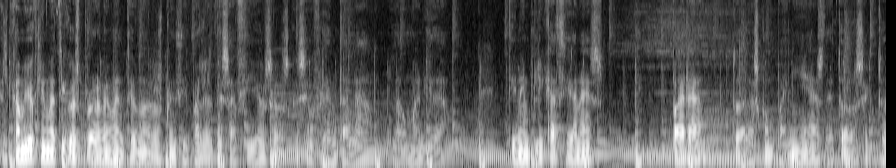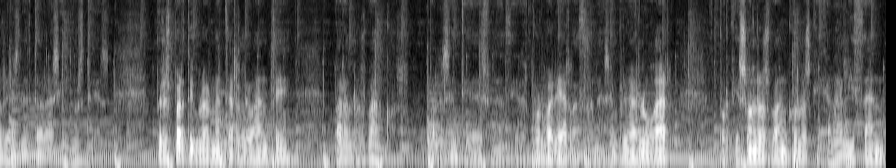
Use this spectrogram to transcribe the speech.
El cambio climático es probablemente uno de los principales desafíos a los que se enfrenta la, la humanidad. Tiene implicaciones para todas las compañías, de todos los sectores, de todas las industrias. Pero es particularmente relevante para los bancos, para las entidades financieras, por varias razones. En primer lugar, porque son los bancos los que canalizan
